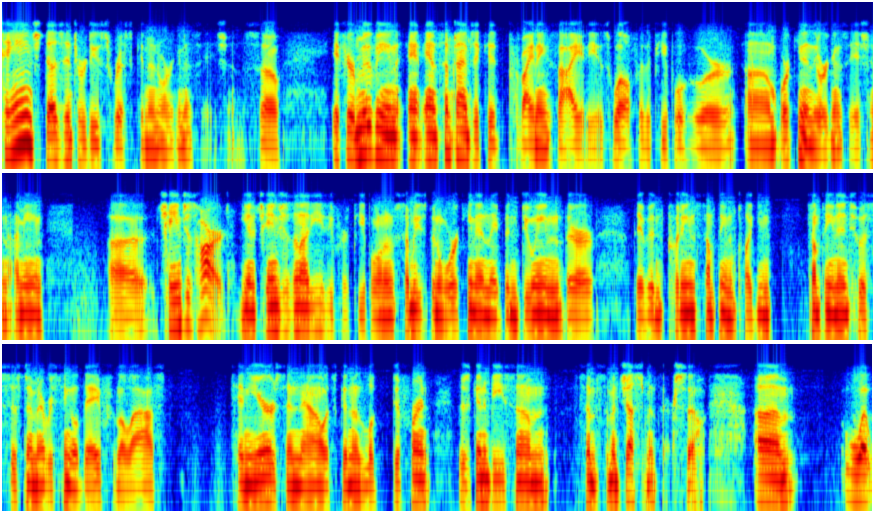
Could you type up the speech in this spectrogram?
Change does introduce risk in an organization. So if you're moving, and, and sometimes it could provide anxiety as well for the people who are um, working in the organization. I mean, uh, change is hard. You know, change is not easy for people. And if somebody's been working and they've been doing their, they've been putting something and plugging something into a system every single day for the last 10 years, and now it's going to look different. There's going to be some some some adjustment there. So, um, what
